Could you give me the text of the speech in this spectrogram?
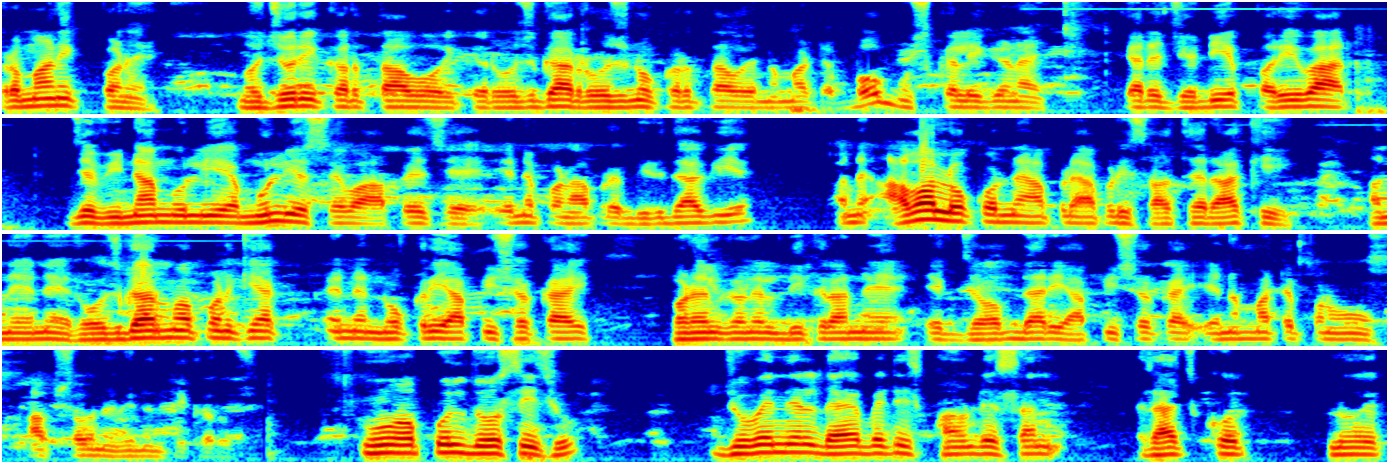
પ્રમાણિકપણે મજૂરી કરતા હોય કે રોજગાર રોજનો કરતા હોય એના માટે બહુ મુશ્કેલી ગણાય. ત્યારે જેડીએ પરિવાર જે વિનામૂલ્યે મૂલ્ય સેવા આપે છે, એને પણ આપણે બિરદાવીએ અને આવા લોકોને આપણે આપણી સાથે રાખી અને એને રોજગારમાં પણ ક્યાંક એને નોકરી આપી શકાય ભણેલ ગણેલ દીકરાને એક જવાબદારી આપી શકાય એના માટે પણ હું આપ સૌને વિનંતી કરું છું. હું અપુલ દોશી છું. જુવેનિયલ ડાયાબિટીસ ફાઉન્ડેશન રાજકોટનો એક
